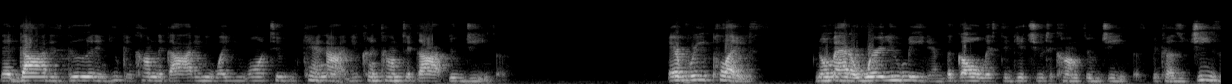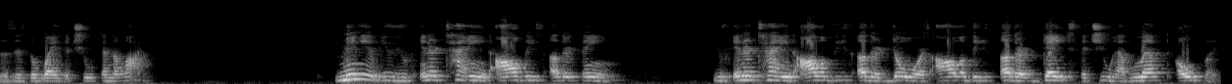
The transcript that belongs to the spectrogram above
that God is good and you can come to God any way you want to. You cannot. You can come to God through Jesus. Every place, no matter where you meet Him, the goal is to get you to come through Jesus because Jesus is the way, the truth, and the life. Many of you, you've entertained all these other things You've entertained all of these other doors, all of these other gates that you have left open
